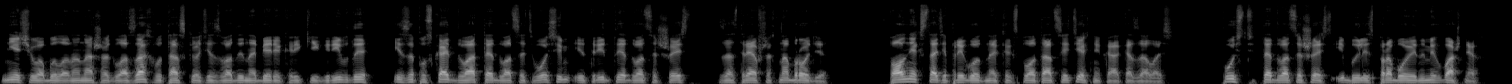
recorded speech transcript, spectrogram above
Нечего было на наших глазах вытаскивать из воды на берег реки Гривды и запускать два Т-28 и три Т-26, застрявших на броде. Вполне, кстати, пригодная к эксплуатации техника оказалась. Пусть Т-26 и были с пробоинами в башнях,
